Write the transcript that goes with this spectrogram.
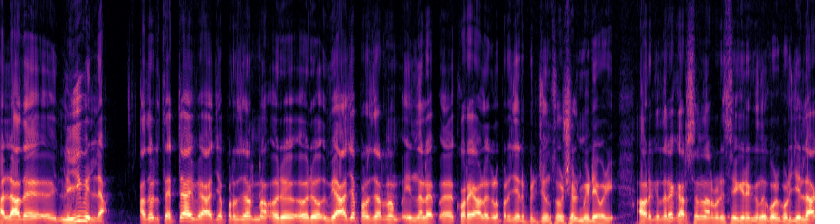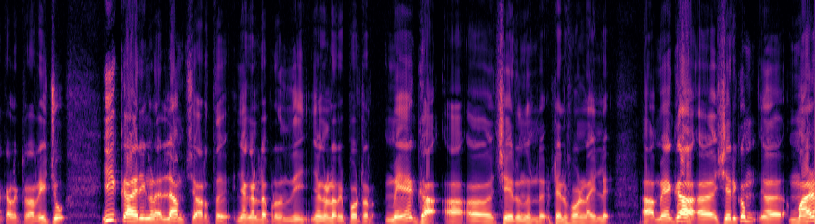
അല്ലാതെ ലീവില്ല. അതൊരു തെറ്റായ വ്യാജ പ്രചരണം ഒരു ഒരു വ്യാജ പ്രചരണം ഇന്നലെ കുറേ ആളുകൾ പ്രചരിപ്പിച്ചു സോഷ്യൽ മീഡിയ വഴി. അവർക്കെതിരെ കർശന നടപടി സ്വീകരിക്കുന്നത് കോഴിക്കോട് ജില്ലാ കളക്ടർ അറിയിച്ചു. ഈ കാര്യങ്ങളെല്ലാം ചേർത്ത് ഞങ്ങളുടെ പ്രതിനിധി ഞങ്ങളുടെ റിപ്പോർട്ടർ മേഘ ചേരുന്നുണ്ട് ടെലിഫോൺ ലൈനിൽ മേഘ ശരിക്കും മഴ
